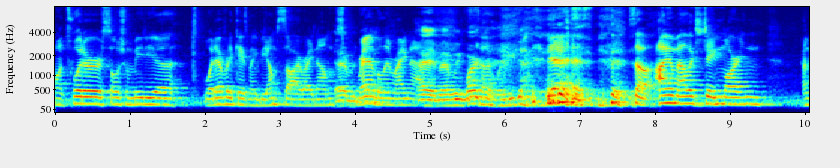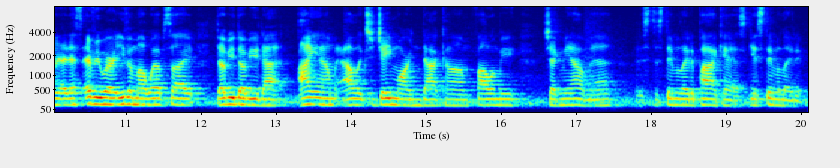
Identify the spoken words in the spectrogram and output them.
on Twitter, social media, whatever the case may be. I'm sorry right now. I'm Everything. rambling right now. Hey man, we working So- when you got yes. so I am Alex J. Martin. I mean, that's everywhere, even my website, www.iamalexjmartin.com. Follow me, check me out, man. It's the Stimulated Podcast. Get stimulated.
